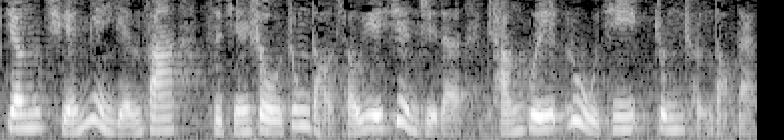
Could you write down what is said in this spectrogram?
将全面研发此前受中导条约限制的常规陆基中程导弹。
